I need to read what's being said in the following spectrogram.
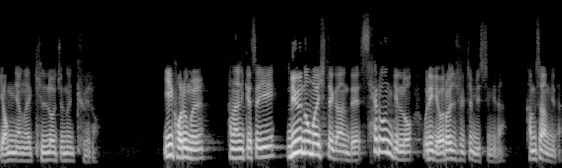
역량을 길러주는 교회로 이 걸음을 하나님께서 이 뉴노멀 시대 가운데 새로운 길로 우리에게 열어주실 줄 믿습니다. 감사합니다.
